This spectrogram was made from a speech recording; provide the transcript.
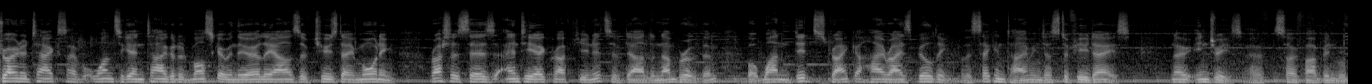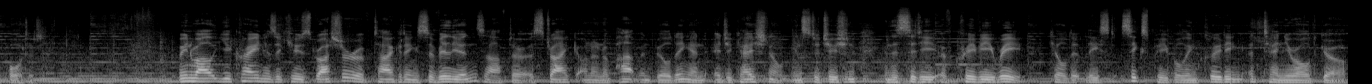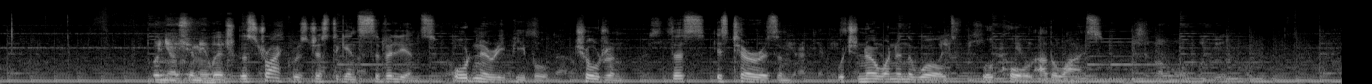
Drone attacks have once again targeted Moscow in the early hours of Tuesday morning. Russia says anti-aircraft units have downed a number of them, but one did strike a high-rise building for the second time in just a few days. No injuries have so far been reported. Meanwhile, Ukraine has accused Russia of targeting civilians after a strike on an apartment building and educational institution in the city of Kryvyi Rih killed at least six people, including a 10-year-old girl. The strike was just against civilians, ordinary people, children. This is terrorism, which no one in the world will call otherwise.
